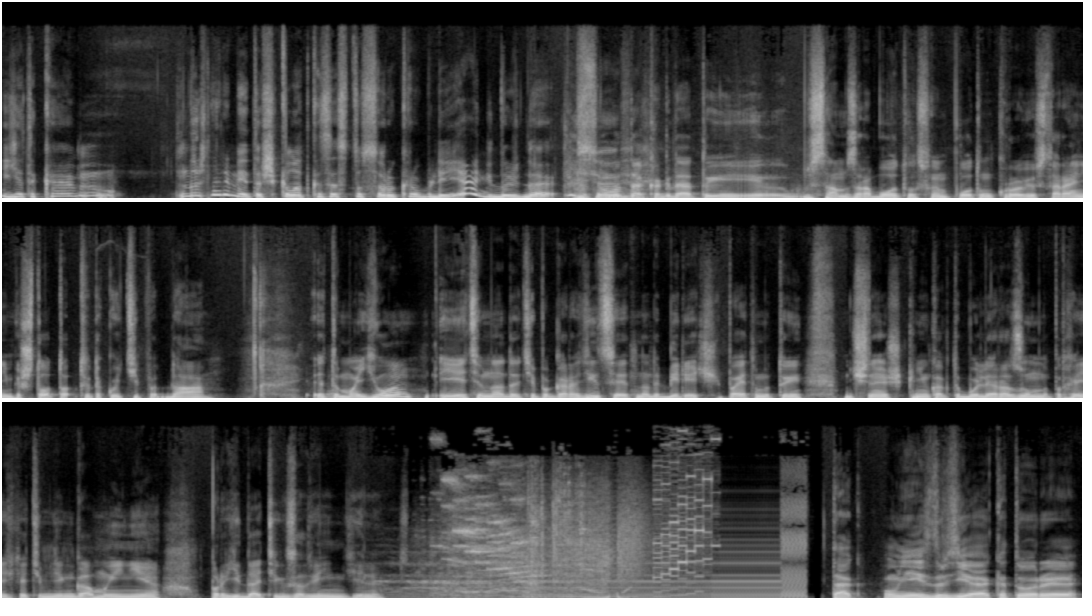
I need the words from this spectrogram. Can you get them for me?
и я такая, «М, нужна ли мне эта шоколадка за 140 рублей? А, не нужна. И все. Ну вот так, когда ты э, сам заработал своим потом, кровью, стараниями что-то, ты такой, типа, да, это мое, и этим надо, типа, гордиться, и это надо беречь. И поэтому ты начинаешь к ним как-то более разумно подходить к этим деньгам и не проедать их за две недели. Так, у меня есть друзья, которые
